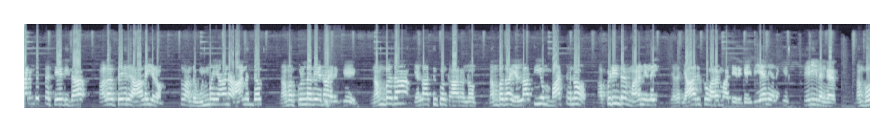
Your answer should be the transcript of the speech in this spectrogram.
ஆனந்தத்தை தேடிதான் பல பேர் அலையிறோம். சோ அந்த உண்மையான ஆனந்தம் நமக்குள்ளவே தான் இருக்கு. நம்ம தான் எல்லாத்துக்கும் காரணம். நம்ம தான் எல்லாத்தையும் மாற்றணும் அப்படின்ற மனநிலை யாருக்கும் வர மாட்டேருக்கு இது ஏன்னு எனக்கு தெரியலங்க. நம்ம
